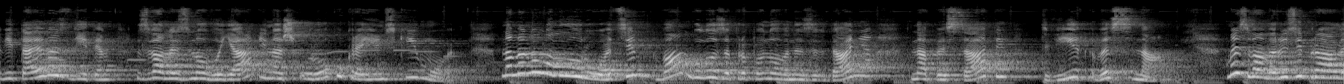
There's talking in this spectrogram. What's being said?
Вітаю вас, діти! З вами знову я і наш урок української мови. На минулому уроці вам було запропоноване завдання написати твір весна. Ми з вами розібрали,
